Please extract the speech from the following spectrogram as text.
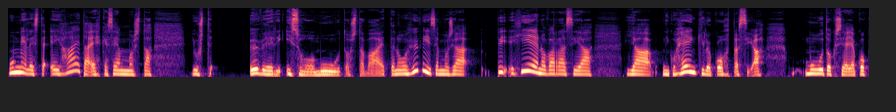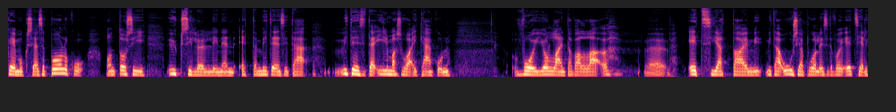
mun mielestä ei haeta ehkä semmoista just överi isoa muutosta, vaan että ne on hyvin semmoisia hienovaraisia ja niin kuin henkilökohtaisia muutoksia ja kokemuksia. Se polku on tosi yksilöllinen, että miten sitä, miten sitä ilmaisua ikään kuin voi jollain tavalla etsiä tai mitä uusia puolia sitä voi etsiä. Eli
